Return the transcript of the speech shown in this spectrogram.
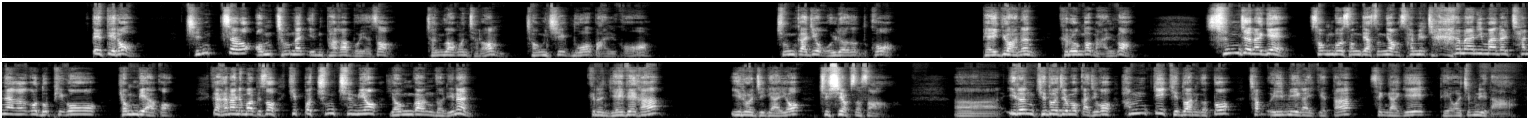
때때로 진짜로 엄청난 인파가 모여서 전광훈처럼 정치 구호 말고 중까지 올려놓고 배교하는 그런 거 말고 순전하게 성부 성자 성령 삼일체 하나님만을 찬양하고 높이고 경배하고 그 하나님 앞에서 기뻐 춤추며 영광 드리는 그런 예배가 이루어지게 하여 주시옵소서. 어, 이런 기도 제목 가지고 함께 기도하는 것도 참 의미가 있겠다 생각이 되어집니다.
